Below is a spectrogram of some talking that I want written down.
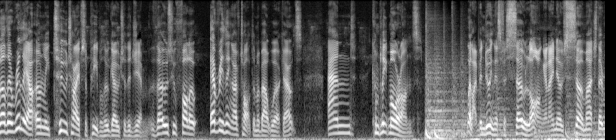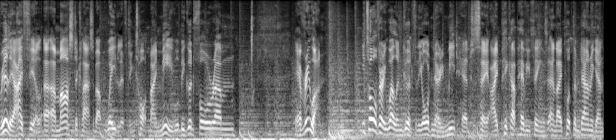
Well, there really are only two types of people who go to the gym those who follow everything I've taught them about workouts, and complete morons. Well, I've been doing this for so long and I know so much that really I feel a, a masterclass about weightlifting taught by me will be good for, um, everyone. It's all very well and good for the ordinary meathead to say, I pick up heavy things and I put them down again,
